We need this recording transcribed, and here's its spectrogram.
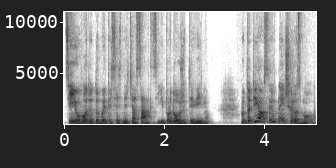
цієї угоди добитися зняття санкцій і продовжити війну, ну тоді абсолютно інша розмова.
